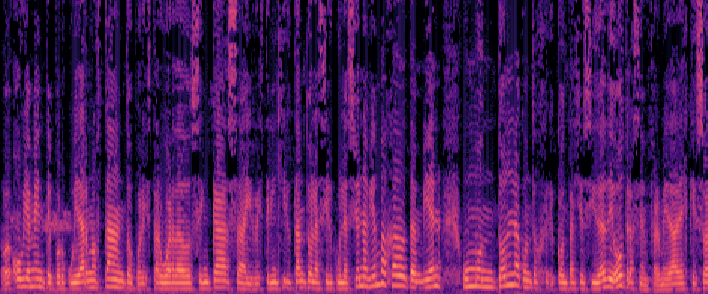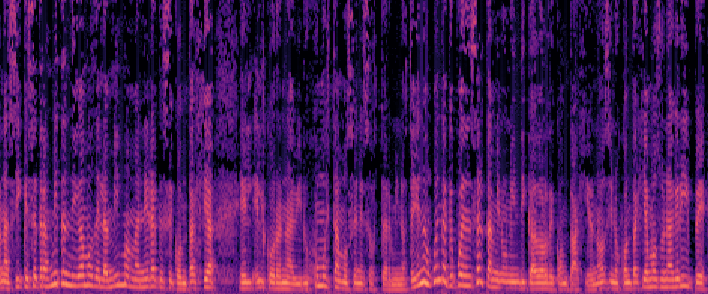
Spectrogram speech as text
obviamente, por cuidarnos tanto, por estar guardados en casa y restringir tanto la circulación, habían bajado también un montón la contagiosidad de otras enfermedades que son así, que se transmiten, digamos, de la misma manera que se contagia el, el coronavirus. ¿Cómo estamos en esos términos? Teniendo en cuenta que pueden ser también un indicador de contagio, ¿no? Si nos contagiamos una gripe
